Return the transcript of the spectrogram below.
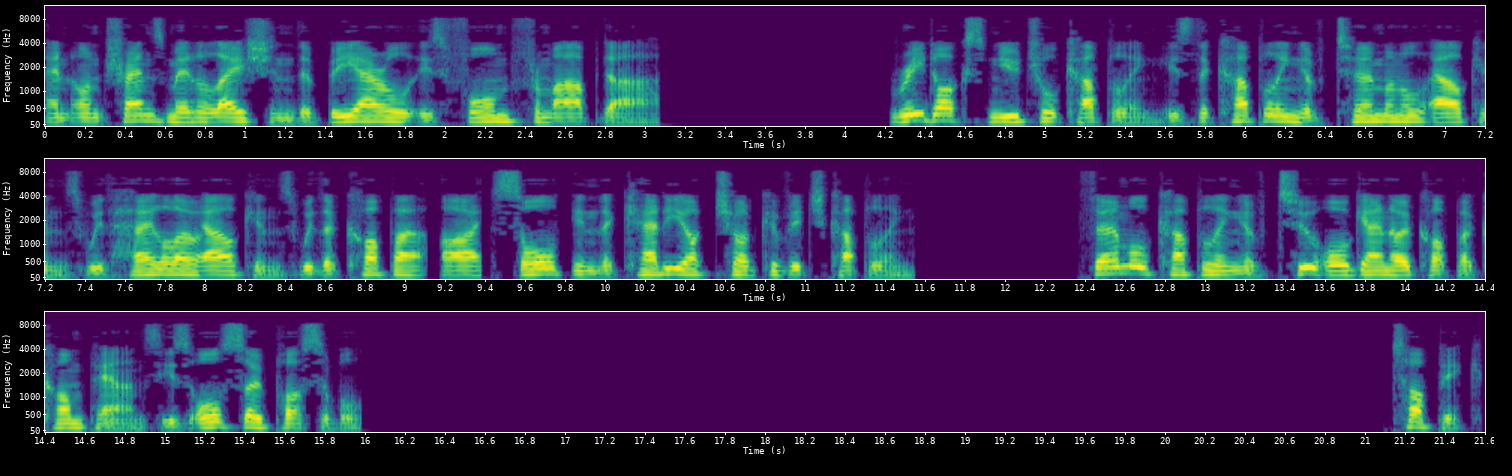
and on transmetallation the biaryl is formed from ARPDA. Redox neutral coupling is the coupling of terminal alkenes with haloalkenes with a copper I salt in the Cadiot-Chodkiewicz coupling. Thermal coupling of two organocopper compounds is also possible. Topic:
